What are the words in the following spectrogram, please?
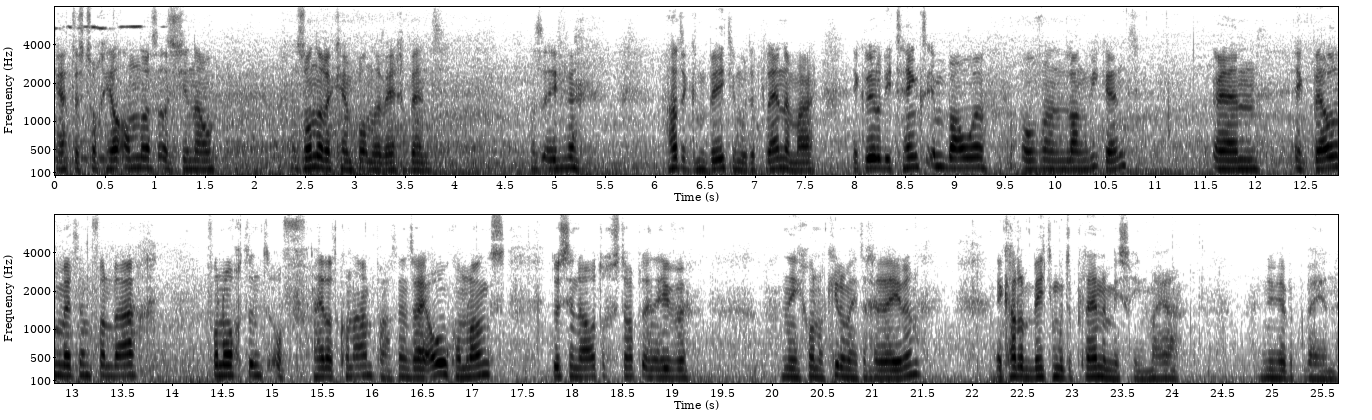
ja, het is toch heel anders als je nou zonder de camper onderweg bent. Is even, had ik een beetje moeten plannen, maar ik wilde die tanks inbouwen over een lang weekend. En ik belde met hem vandaag, vanochtend, of hij dat kon aanpassen. En zei, oh kom langs. Dus in de auto gestapt en even 900 kilometer gereden. Ik had een beetje moeten plannen misschien, maar ja. Nu heb ik bij een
